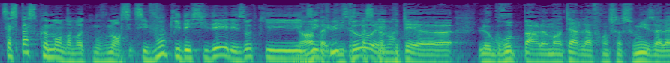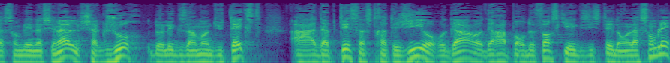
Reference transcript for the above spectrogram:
Ça se passe comment dans votre mouvement? C'est vous qui décidez et les autres qui non, exécutent? pas du tout. Écoutez, euh, le groupe parlementaire de la France insoumise à l'Assemblée nationale, chaque jour de l'examen du texte, a adapté sa stratégie au regard des rapports de force qui existait dans l'Assemblée.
